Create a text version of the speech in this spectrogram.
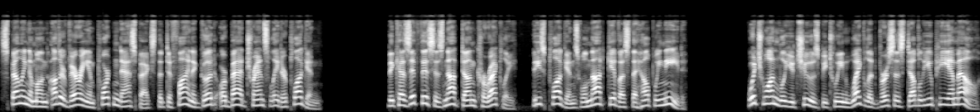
spelling, among other very important aspects that define a good or bad translator plugin. Because if this is not done correctly, these plugins will not give us the help we need. Which one will you choose between Weglot versus WPML?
